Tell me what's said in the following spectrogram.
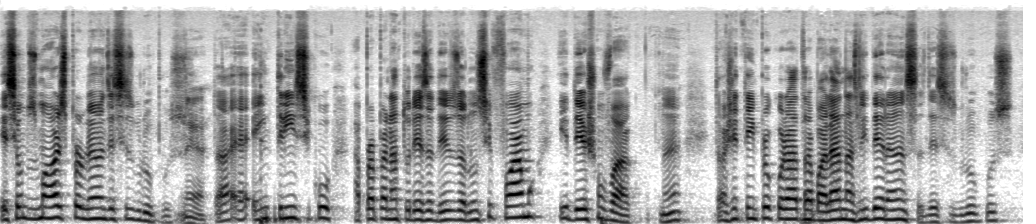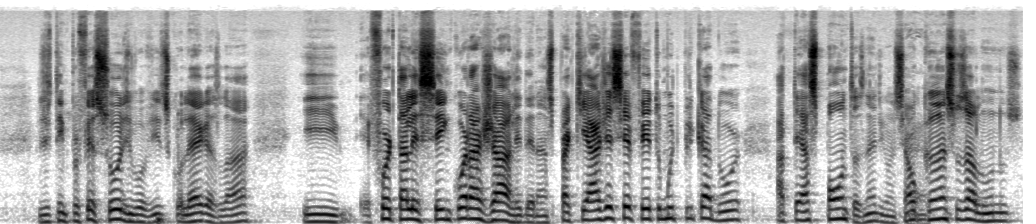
Esse é um dos maiores problemas desses grupos. É. Tá? É, é intrínseco à própria natureza deles, os alunos se formam e deixam um vácuo. Né? Então a gente tem que procurar trabalhar nas lideranças desses grupos. A gente tem professores envolvidos, colegas lá, e é, fortalecer, encorajar a liderança, para que haja esse efeito multiplicador até as pontas, né? Digamos assim, É. alcance os alunos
